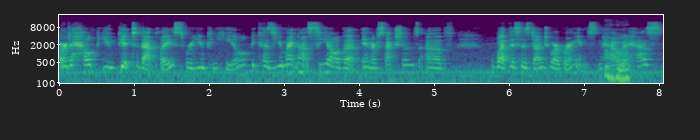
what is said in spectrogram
or to help you get to that place where you can heal because you might not see all the intersections of what this has done to our brains and how it has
